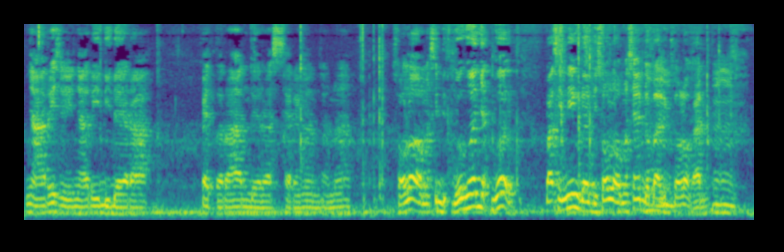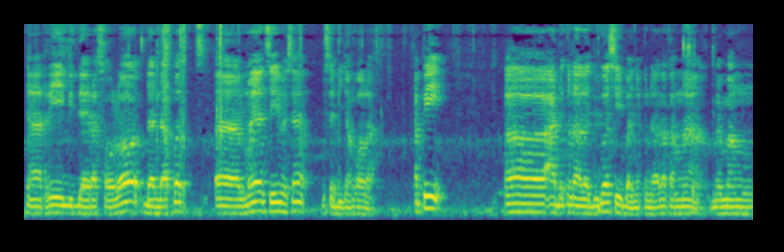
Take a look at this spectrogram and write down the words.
nyari sih, nyari di daerah veteran, daerah Serengan sana. Solo masih di, gua, gua, gua pas ini udah di Solo, maksudnya udah balik Solo kan. Hmm. Nyari di daerah Solo dan dapat eh, lumayan sih, maksudnya bisa dijangkau lah. Tapi eh, ada kendala juga sih, banyak kendala karena memang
